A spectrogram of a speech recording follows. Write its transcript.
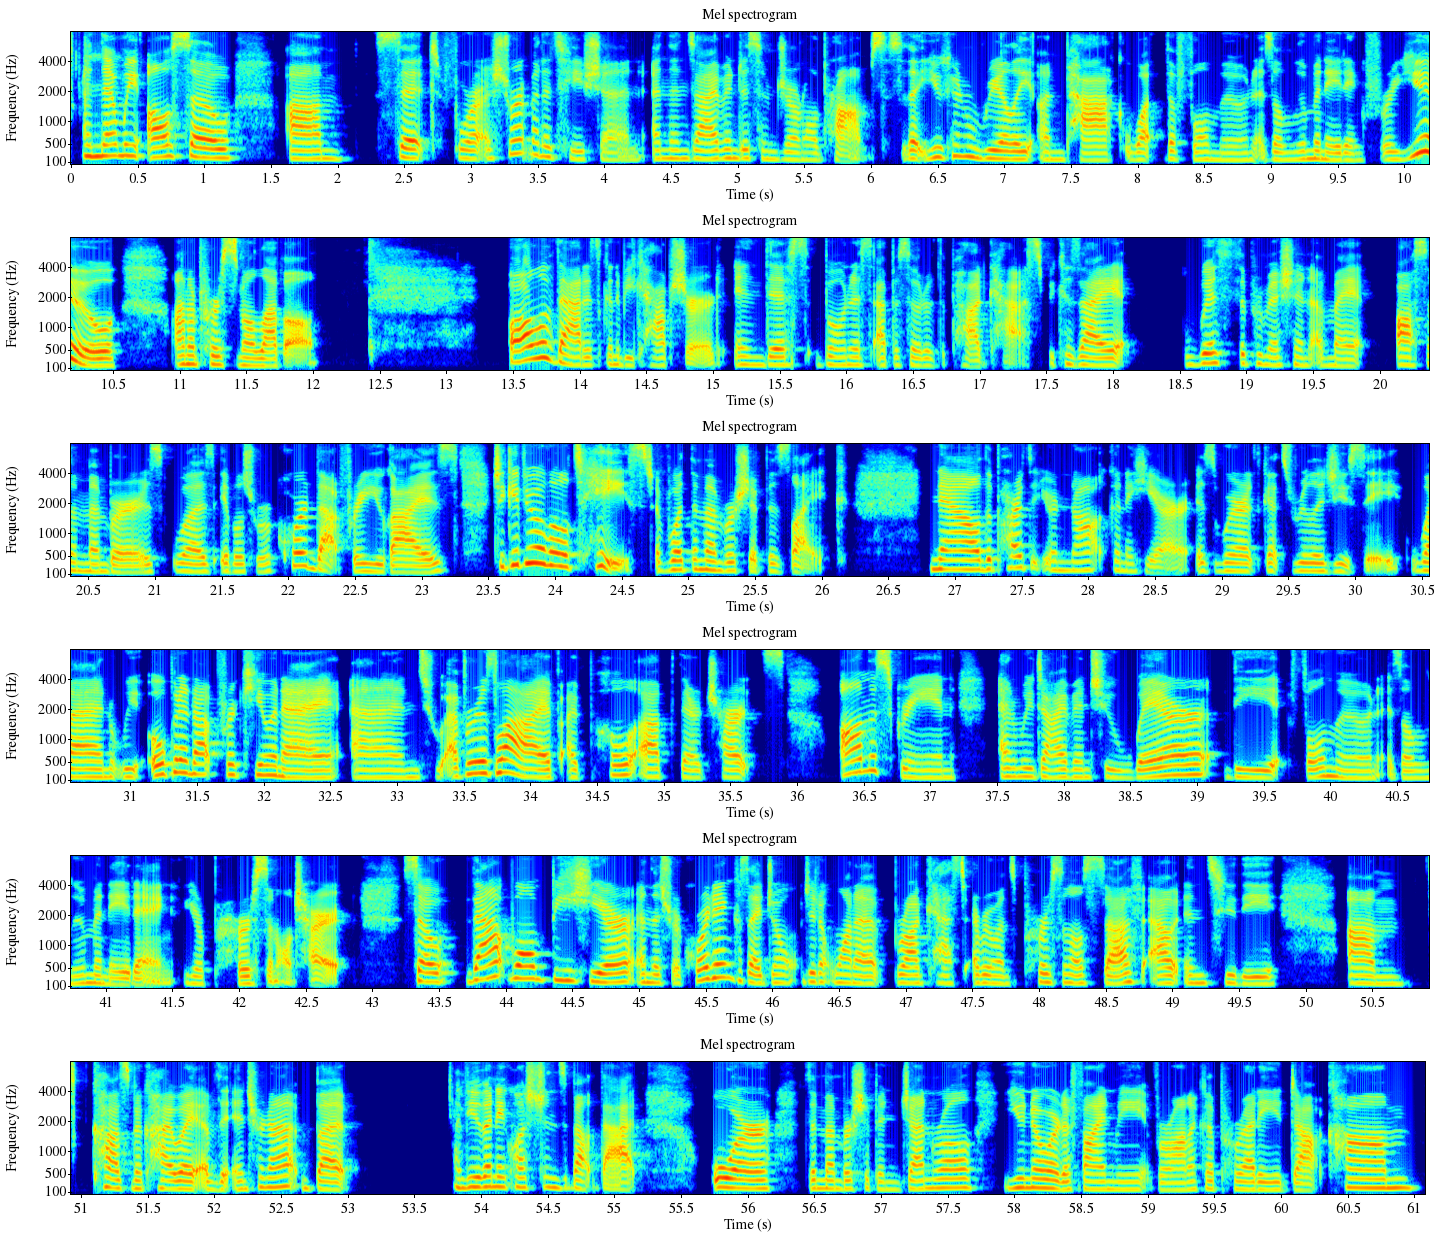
And then we also um, sit for a short meditation and then dive into some journal prompts so that you can really unpack what the full moon is illuminating for you on a personal level. All of that is going to be captured in this bonus episode of the podcast because I, with the permission of my awesome members, was able to record that for you guys to give you a little taste of what the membership is like. Now, the part that you're not going to hear is where it gets really juicy. When we open it up for Q&A and whoever is live, I pull up their charts on the screen and we dive into where the full moon is illuminating your personal chart. So that won't be here in this recording because I don't didn't want to broadcast everyone's personal stuff out into the um, cosmic highway of the internet, but if you have any questions about that or the membership in general, you know where to find me, veronicaperetti.com.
